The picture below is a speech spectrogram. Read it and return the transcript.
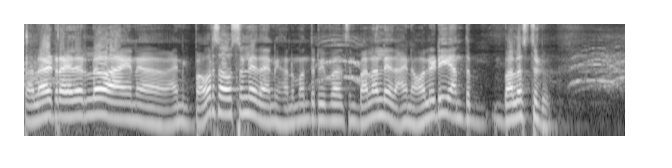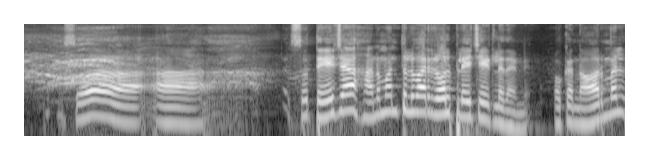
సలా ట్రైలర్లో ఆయన ఆయనకి పవర్స్ అవసరం లేదు. ఆయనకి హనుమంతుడు ఇవ్వాల్సిన బలం లేదు. ఆయన ఆల్రెడీ అంత బలస్తుడు. సో సో తేజ హనుమంతుల వారి రోల్ ప్లే చేయట్లేదండి. ఒక నార్మల్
